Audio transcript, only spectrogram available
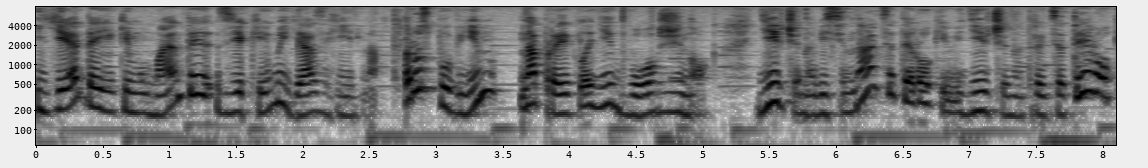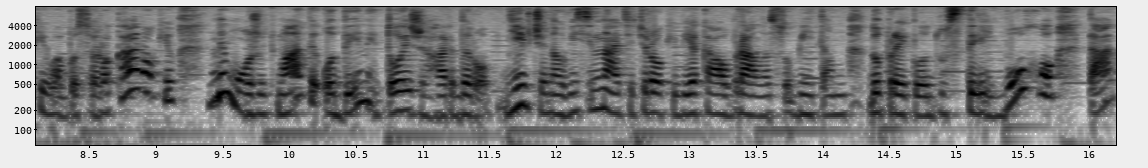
є деякі моменти, з якими я згідна. Розповім на прикладі двох жінок. Дівчина 18 років і дівчина 30 років або 40 років не можуть мати один і той же гардероб. Дівчина у 18 років, яка обрала собі там, до прикладу, стиль бохо, так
